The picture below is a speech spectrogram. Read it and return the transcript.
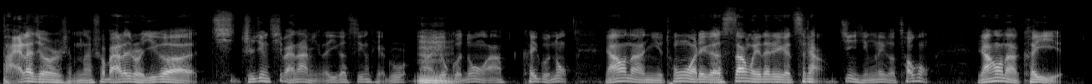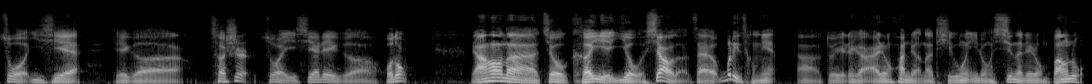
白了就是什么呢？说白了就是一个七直径七百纳米的一个磁性铁珠啊，嗯有滚动啊，可以滚动。然后呢，你通过这个三维的这个磁场进行这个操控，然后呢，可以做一些这个测试，做一些这个活动，然后呢，就可以有效的在物理层面啊，对这个癌症患者呢提供一种新的这种帮助。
